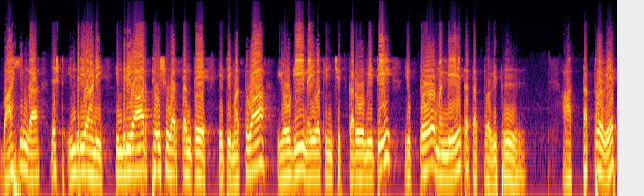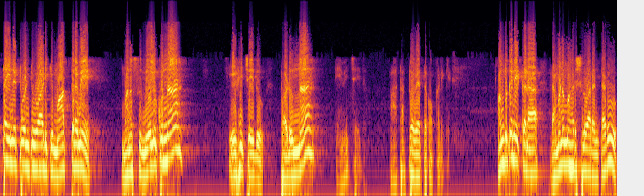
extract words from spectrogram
బాహ్యంగా జస్ట్ ఇంద్రియాణి ఇంద్రియార్థేషు వర్తంతే. ఇది మత్వా యోగి నైవ కించిత్ కరోమితి యుక్తో మన్యేత తత్వవిత్. ఆ తత్వవేత్త అయినటువంటి వాడికి మాత్రమే మనస్సు మేలుకున్నా ఏమీ చేయదు. పడున్నా ఏమీ చేయదు. ఆ తత్వవేత్తకొక్కడికి. అందుకని ఇక్కడ రమణ మహర్షులు వారు అంటారు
